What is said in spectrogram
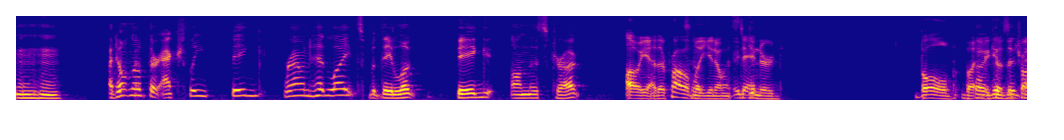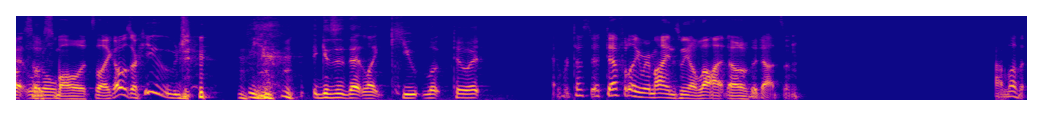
hmm I don't know if they're actually big round headlights, but they look big on this truck. oh, yeah, they're probably, So, you know, a it gi- standard bulb, but So because gives the truck's so little- small, it's like, oh, those are huge. Yeah, it gives it that like cute look to it. It just- it definitely reminds me a lot of the Datsun. I love it.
